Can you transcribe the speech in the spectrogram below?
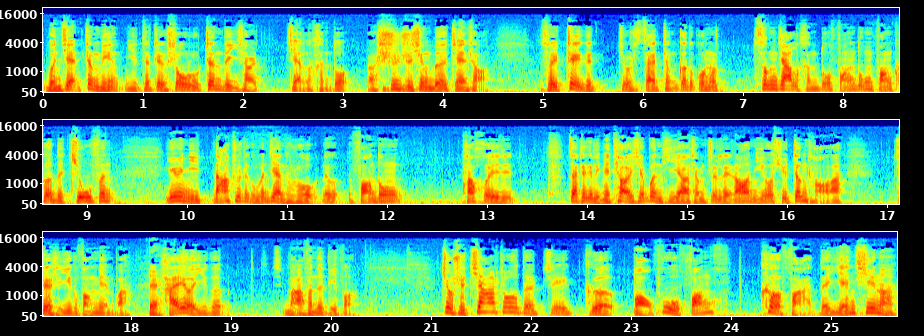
文件证明你的这个收入真的一下减了很多啊，实质性的减少，所以这个就是在整个的过程中。增加了很多房东房客的纠纷，因为你拿出这个文件的时候，那个房东他会在这个里面挑一些问题啊什么之类，然后你又去争吵啊，这是一个方面吧。对，还有一个麻烦的地方，就是加州的这个保护房客法的延期呢，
